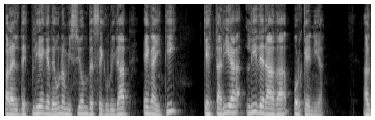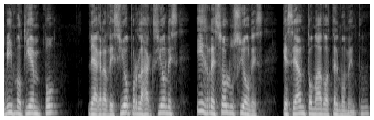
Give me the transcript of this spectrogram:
para el despliegue de una misión de seguridad en Haití que estaría liderada por Kenia. Al mismo tiempo, le agradeció por las acciones y resoluciones que se han tomado hasta el momento.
